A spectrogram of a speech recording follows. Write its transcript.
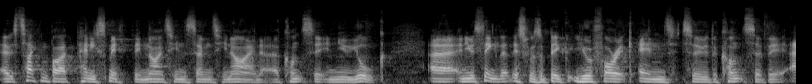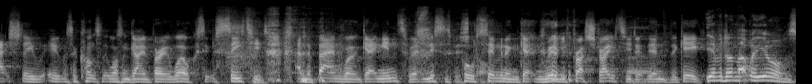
It was taken by Pennie Smith in 1979 at a concert in New York. Uh, and you'd think that this was a big euphoric end to the concert, but it actually it was a concert that wasn't going very well because it was seated and the band weren't getting into it. And this is Paul Simonon getting really frustrated at the end of the gig. You ever done that with yours?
